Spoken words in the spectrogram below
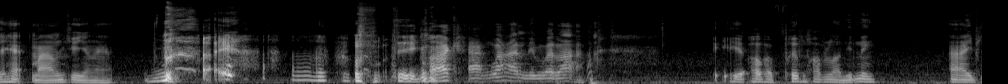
ด้วยฮะมามันคือยังไงอะถึงมาค้างบ้านเลยเวลาเอ้ยเอาแบบเพิ่มความหลอนนิดนึง IP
